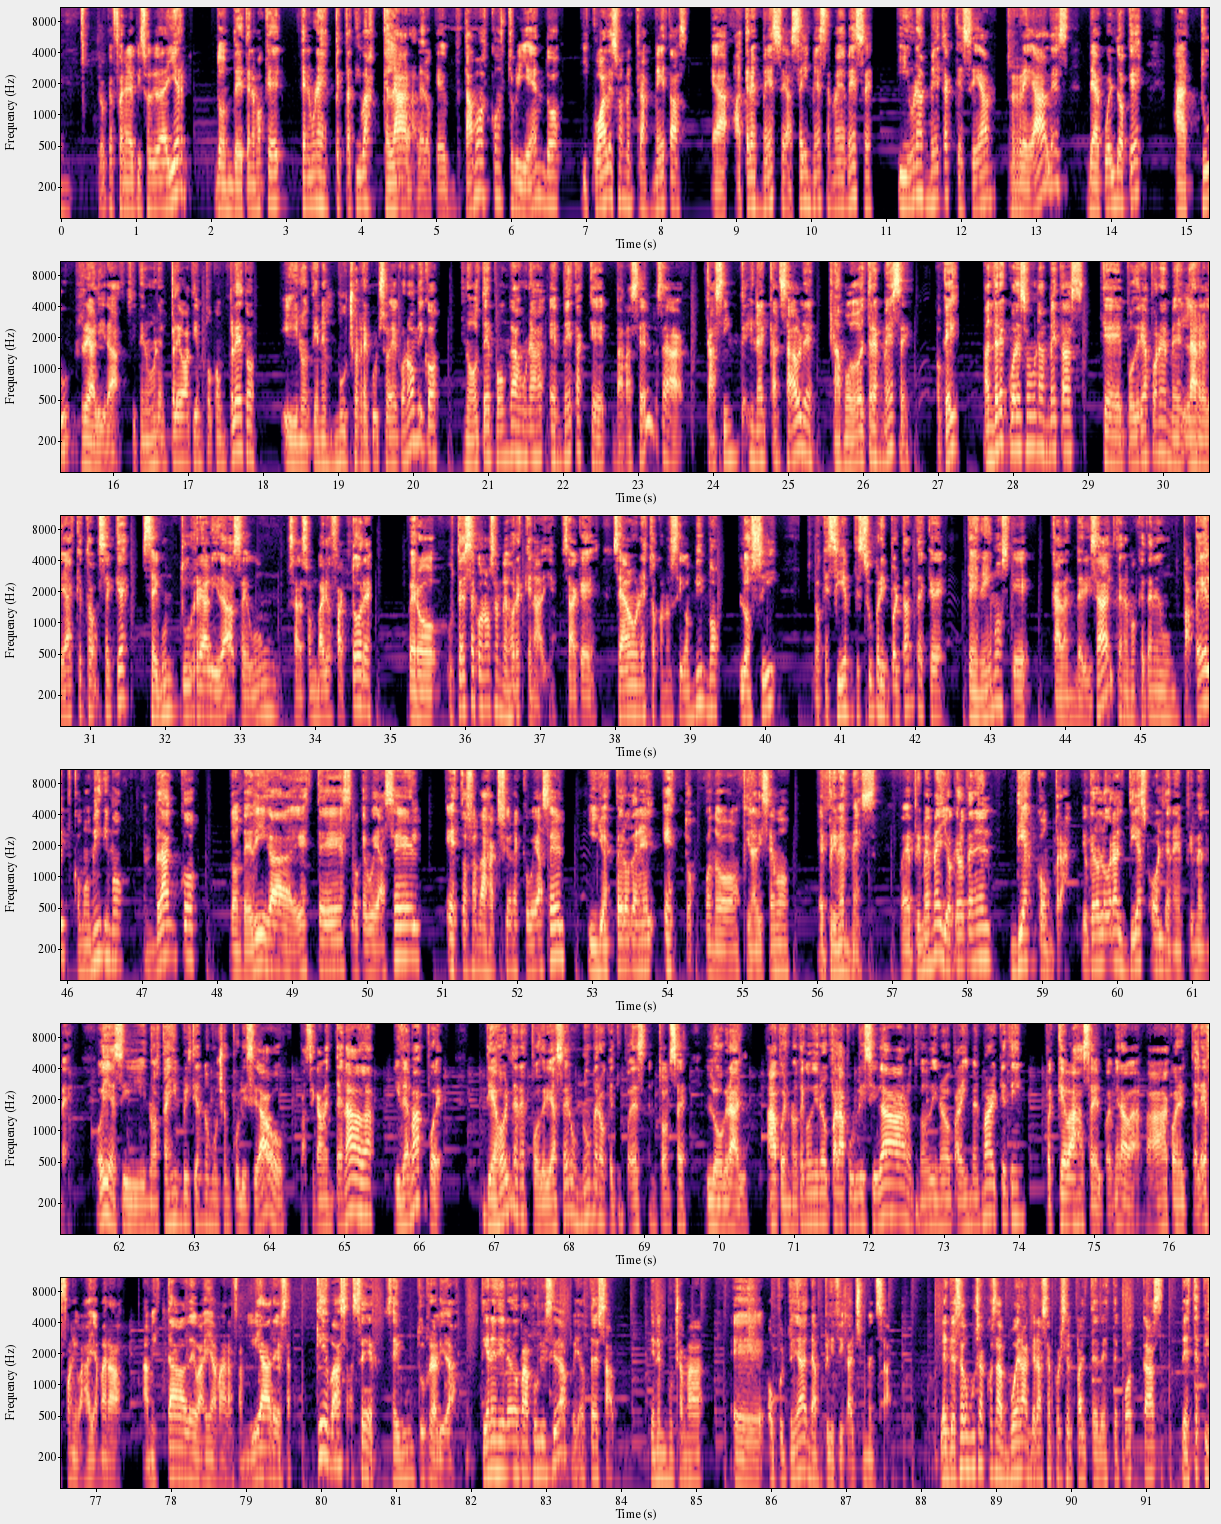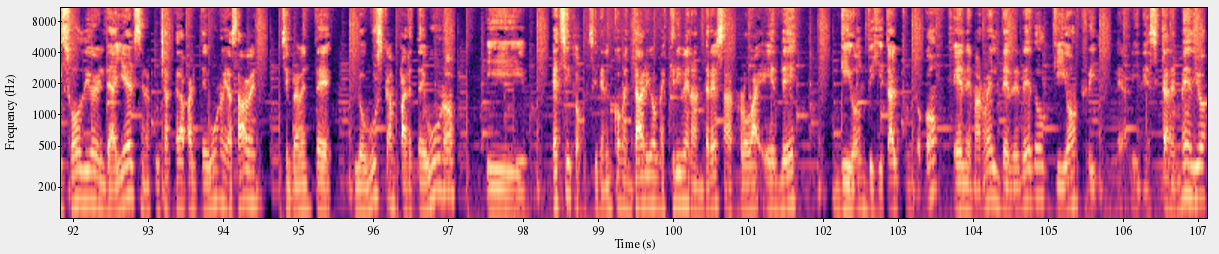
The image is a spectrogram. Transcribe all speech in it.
creo que fue en el episodio de ayer, donde tenemos que tener unas expectativas claras de lo que estamos construyendo y cuáles son nuestras metas a, tres meses, a seis meses, nueve meses, y unas metas que sean reales de acuerdo a qué? A tu realidad. Si tienes un empleo a tiempo completo y no tienes muchos recursos económicos, no te pongas unas metas que van a ser, o sea, casi inalcanzables a modo de tres meses, ¿ok? Andrés, ¿cuáles son unas metas que podría ponerme, la realidad es que esto va a ser que según tu realidad, según, o sea, son varios factores, pero ustedes se conocen mejores que nadie. O sea, que sean honestos con consigo mismos. Lo sí, lo que sí es súper importante es que tenemos que calendarizar, tenemos que tener un papel como mínimo en blanco donde diga este es lo que voy a hacer, estas son las acciones que voy a hacer y yo espero tener esto cuando finalicemos el primer mes. Pues el primer mes yo quiero tener 10 compras. Yo quiero lograr 10 órdenes el primer mes. Oye, si no estás invirtiendo mucho en publicidad o básicamente nada y demás, pues 10 órdenes podría ser un número que tú puedes entonces lograr. Ah, pues no tengo dinero para publicidad, no tengo dinero para email marketing. Pues, ¿qué vas a hacer? Pues mira, vas a coger el teléfono y vas a llamar a amistades, vas a llamar a familiares. O sea, ¿qué vas a hacer según tu realidad? ¿Tienes dinero para publicidad? Pues ya ustedes saben. Tienes mucha más eh, oportunidad de amplificar su mensaje. Les deseo muchas cosas buenas. Gracias por ser parte de este podcast, de este episodio, el de ayer. Si no escuchaste la parte 1, ya saben, simplemente lo buscan, parte 1 y éxito. Si tienen comentarios, me escriben andrés arroba ed digital.com, e de Manuel, de dedo, guion, la linecita en el medio,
